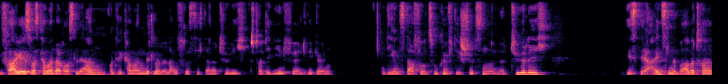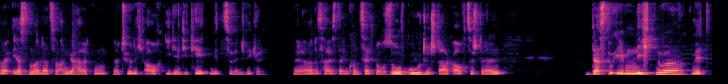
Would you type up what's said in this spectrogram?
Die Frage ist, was kann man daraus lernen und wie kann man mittel- oder langfristig da natürlich Strategien für entwickeln, die uns davor zukünftig schützen. Und natürlich ist der einzelne Barbetreiber erstmal dazu angehalten, natürlich auch Identität mitzuentwickeln. Ja, das heißt, dein Konzept noch so gut und stark aufzustellen, dass du eben nicht nur mit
